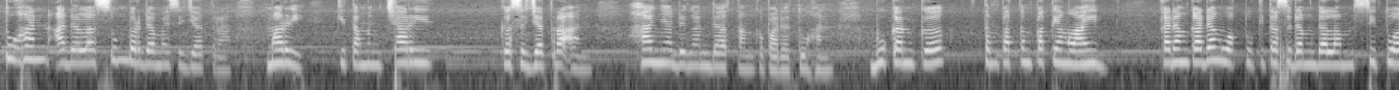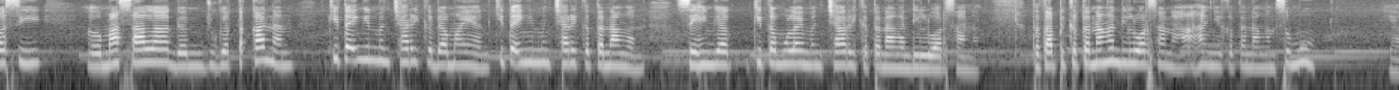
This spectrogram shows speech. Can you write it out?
Tuhan adalah sumber damai sejahtera. Mari kita mencari kesejahteraan hanya dengan datang kepada Tuhan bukan ke tempat-tempat yang lain kadang-kadang waktu kita sedang dalam situasi e, masalah dan juga tekanan kita ingin mencari kedamaian, kita ingin mencari ketenangan, sehingga kita mulai mencari ketenangan di luar sana. Tetapi ketenangan di luar sana hanya ketenangan semu. Ya,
